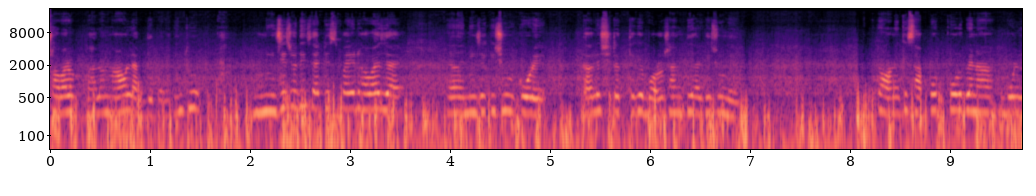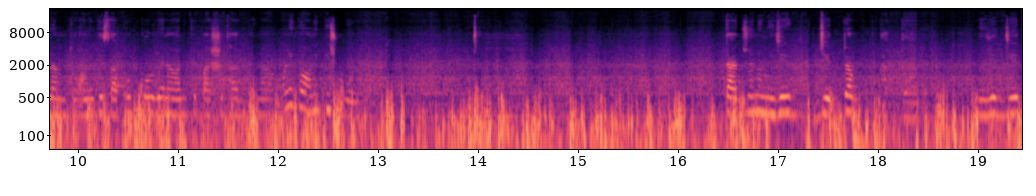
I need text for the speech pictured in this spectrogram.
সবার ভালো নাও লাগতে পারে। কিন্তু নিজে যদি স্যাটিসফাইড হওয়া যায় নিজে কিছু করে, তাহলে সেটার থেকে বড় শান্তি আর কিছু নেই। তো অনেকে সাপোর্ট করবে না, বললাম তো, অনেকে সাপোর্ট করবে না, অনেকে পাশে থাকবে না, অনেকে অনেক কিছু বলবে তার জন্য নিজের জেদটা থাকতে হবে। নিজের জেদ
